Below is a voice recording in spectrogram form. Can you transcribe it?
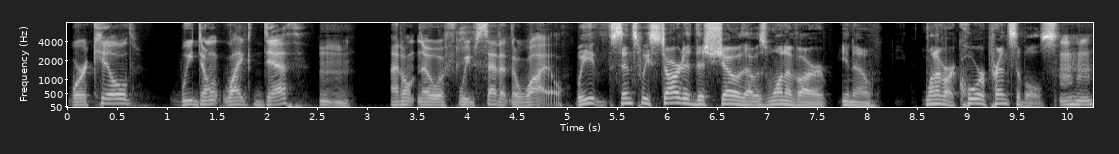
were killed. We don't like death. I don't know if we've said it in a while. We've since we started this show, that was one of our, you know, one of our core principles. Mm-hmm.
